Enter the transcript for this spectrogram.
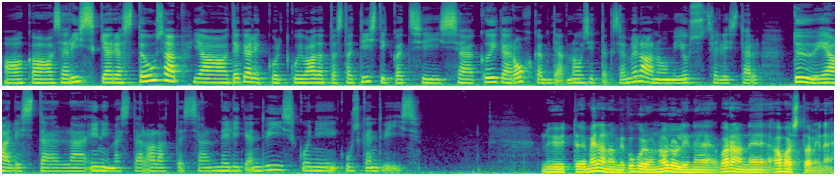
aga see risk järjest tõuseb ja tegelikult, kui vaadata statistikat, siis äh, kõige rohkem diagnoositakse melanoomi just sellistel tööealistel äh, inimestel, alates seal nelikümmend viis kuni kuuskümmend viis nüüd melanoomi puhul on oluline varane avastamine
